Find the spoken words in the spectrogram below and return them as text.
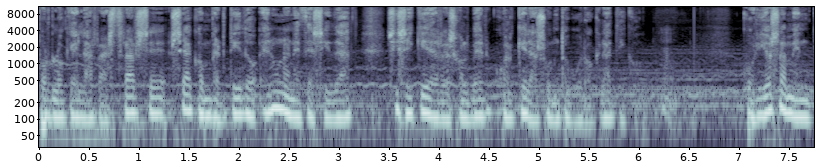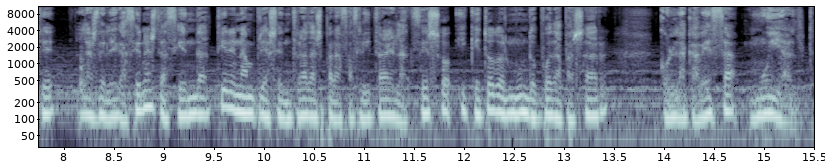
por lo que el arrastrarse se ha convertido en una necesidad si se quiere resolver cualquier asunto burocrático. Curiosamente, las delegaciones de Hacienda tienen amplias entradas para facilitar el acceso y que todo el mundo pueda pasar con la cabeza muy alta.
